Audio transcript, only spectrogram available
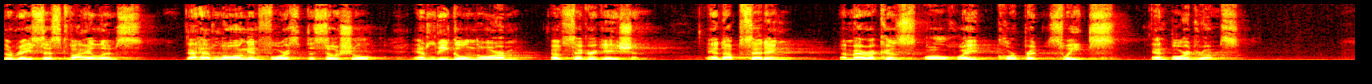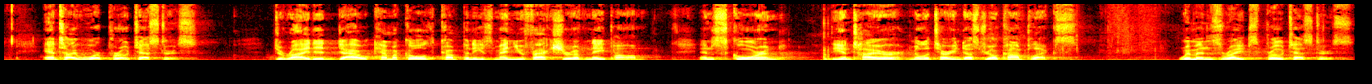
the racist violence that had long enforced the social and legal norm of segregation and upsetting America's all white corporate suites and boardrooms. Anti war protesters derided Dow Chemical Company's manufacture of napalm and scorned the entire military industrial complex. Women's rights protesters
